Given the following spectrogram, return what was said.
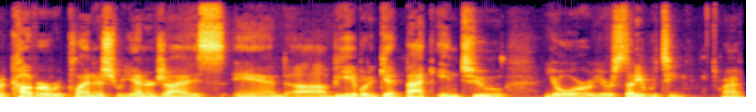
recover, replenish, re-energize, and uh, be able to get back into your your study routine, right?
